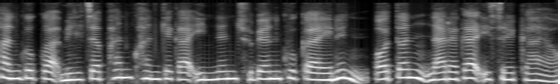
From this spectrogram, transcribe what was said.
한국과 밀접한 관계가 있는 주변 국가에는 어떤 나라가 있을까요?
